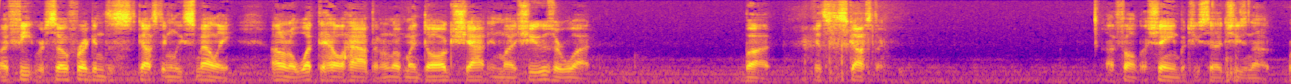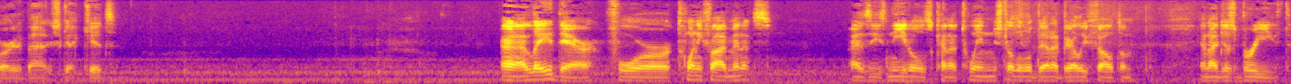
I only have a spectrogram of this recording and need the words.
My feet were so friggin' disgustingly smelly. I don't know what the hell happened. I don't know if my dog shat in my shoes or what. But it's disgusting. I felt ashamed, but she said she's not worried about it. She's got kids. And I laid there for 25 minutes as these needles kind of twinged a little bit. I barely felt them. And I just breathed.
